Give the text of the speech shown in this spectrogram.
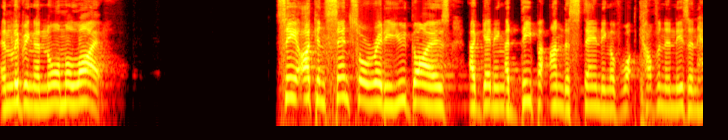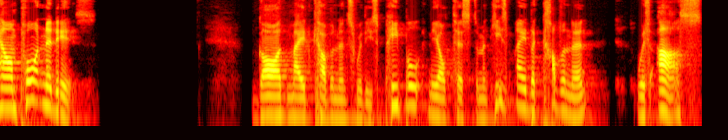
and living a normal life. See, I can sense already you guys are getting a deeper understanding of what covenant is and how important it is. God made covenants with his people in the Old Testament. He's made the covenant with us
